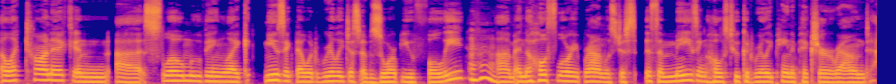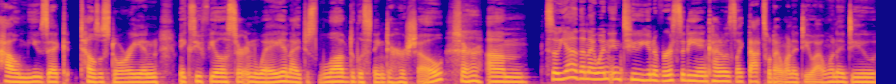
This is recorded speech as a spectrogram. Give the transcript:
electronic and uh, slow moving like music that would really just absorb you fully. Mm-hmm. Um, and the host, Laurie Brown, was just this amazing host who could really paint a picture around how music tells a story and makes you feel a certain way. And I just loved listening to her show. Sure. Um, so yeah, then I went into university and kind of was like, that's what I want to do. I want to do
